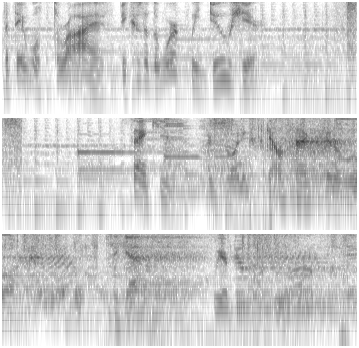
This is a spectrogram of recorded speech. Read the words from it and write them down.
but they will thrive because of the work we do here. Thank you for joining Skeltech and Auroa. Together, we are building tomorrow.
